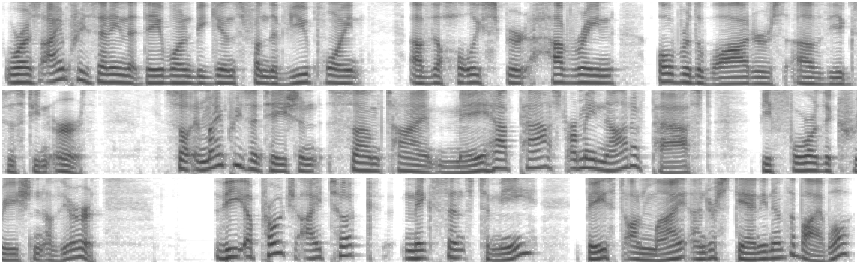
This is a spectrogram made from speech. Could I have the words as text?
whereas I'm presenting that day one begins from the viewpoint of the Holy Spirit hovering over the waters of the existing earth. So, in my presentation, some time may have passed or may not have passed before the creation of the earth. The approach I took makes sense to me based on my understanding of the Bible,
